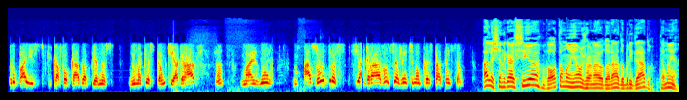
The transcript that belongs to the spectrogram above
para o país, ficar focado apenas numa questão que é grave, né? mas não, as outras se agravam se a gente não prestar atenção. Alexandre Garcia, volta amanhã ao Jornal Eldorado. Obrigado. Até amanhã.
